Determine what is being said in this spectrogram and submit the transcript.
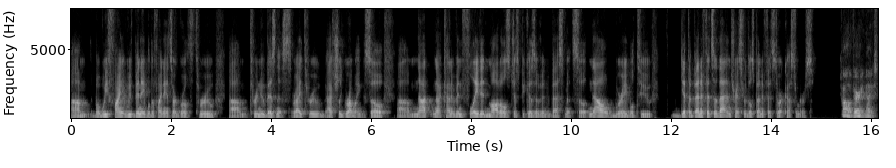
um, but we find we've been able to finance our growth through um, through new business, right? Through actually growing. So um, not not kind of inflated models just because of investments. So now we're able to get the benefits of that and transfer those benefits to our customers. Oh, very nice.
